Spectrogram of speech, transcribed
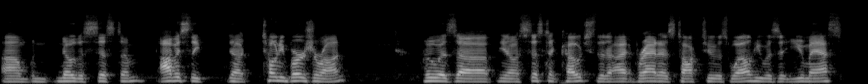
Um, know the system. Obviously, uh, Tony Bergeron, who is a you know assistant coach that I, Brad has talked to as well. He was at UMass,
